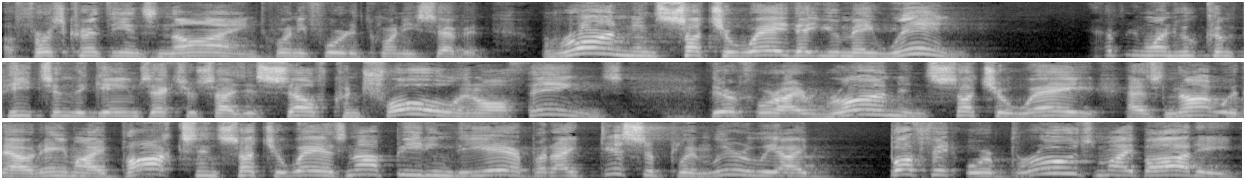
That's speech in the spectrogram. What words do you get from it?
of 1 Corinthians 9, 24 to 27. Run in such a way that you may win. Everyone who competes in the games exercises self control in all things. Therefore, I run in such a way as not without aim. I box in such a way as not beating the air, but I discipline. Literally, I buffet or bruise my body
